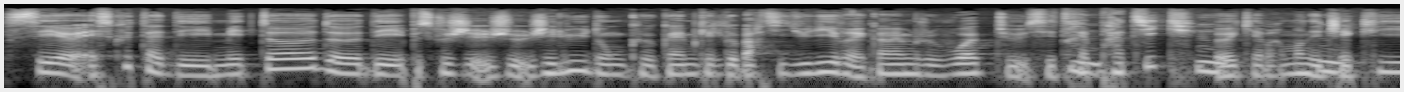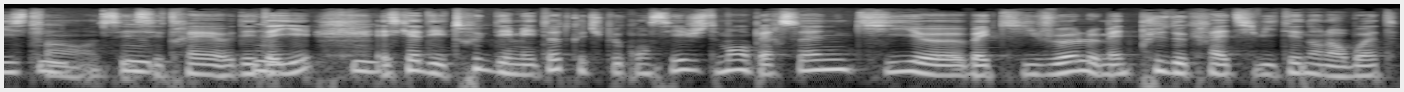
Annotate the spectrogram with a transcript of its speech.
C'est, euh, est-ce que tu as des méthodes, des parce que j'ai lu donc quand même quelques parties du livre et quand même je vois que c'est très mm. pratique. Qu'il y a vraiment des mm. checklists, enfin c'est très détaillé. Est-ce qu'il y a des trucs, des méthodes que tu peux conseiller justement aux personnes qui bah, qui veulent mettre plus de créativité dans leur boîte?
